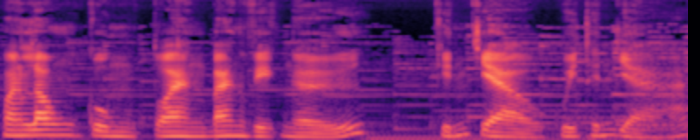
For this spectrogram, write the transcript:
Hoàng Long cùng toàn Ban Việt ngữ. Kính chào quý thính giả.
